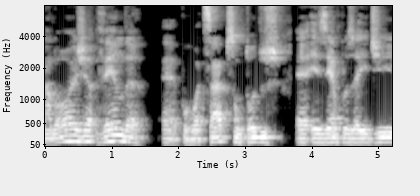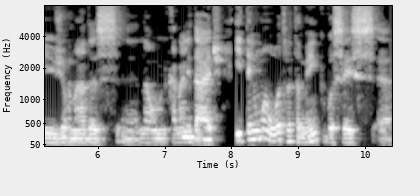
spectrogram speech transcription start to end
na loja, venda é, por WhatsApp, são todos é, exemplos aí de jornadas é, na omnicanalidade. E tem uma outra também que vocês é,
